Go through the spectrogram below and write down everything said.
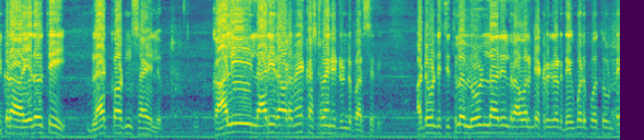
ఇక్కడ ఏదైతే బ్లాక్ కాటన్ సాయిల్ ఖాళీ లారీ రావడమే కష్టమైనటువంటి పరిస్థితి. అటువంటి స్థితిలో లోడ్ లారీలు రావాలంటే ఎక్కడికక్కడ దిగబడిపోతూ ఉంటే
